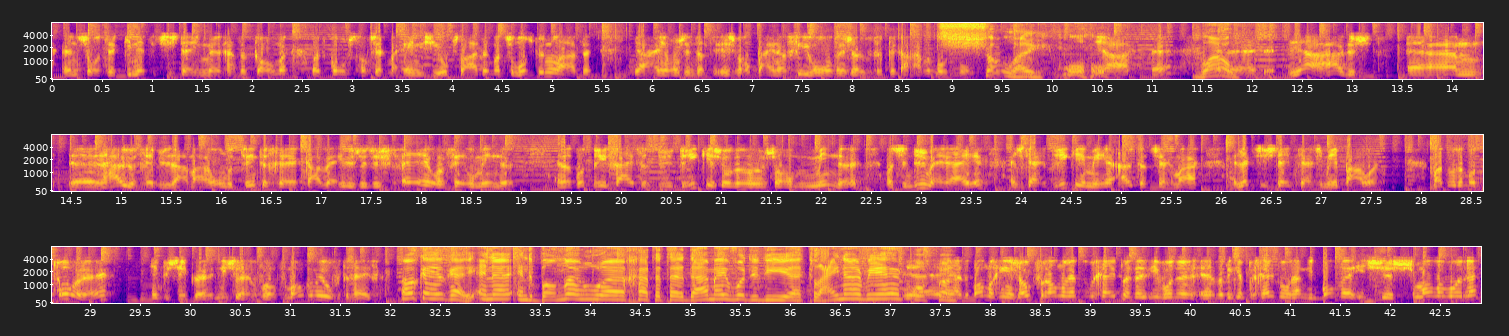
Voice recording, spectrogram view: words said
Een soort uh, kinetic systeem gaat dat komen. Wat constant zeg maar energie opslaat en wat ze los kunnen laten. Ja, en jongens, en dat is wel bijna 470 pk wat loskomt. Zo, hé. Oh. Ja, hè? Wauw. Ja, dus ehm eh, huidig hebben ze daar maar 120 eh, kW, dus het is veel en veel minder. En dat wordt 350, dus drie keer zo, zo minder wat ze nu mee rijden. En ze krijgen drie keer meer uit dat zeg maar elektrische systeem krijgen ze meer power. Waardoor de motoren in principe niet zo heel veel vermogen meer hoeven te geven. Oké, oké. En, eh, en de banden, hoe eh, gaat het eh, daarmee? Worden die kleiner weer? Ja, of, ja, de banden gingen ze ook veranderen, heb ik begrepen. Die worden, wat ik heb begrepen, gaan die banden iets smaller worden.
